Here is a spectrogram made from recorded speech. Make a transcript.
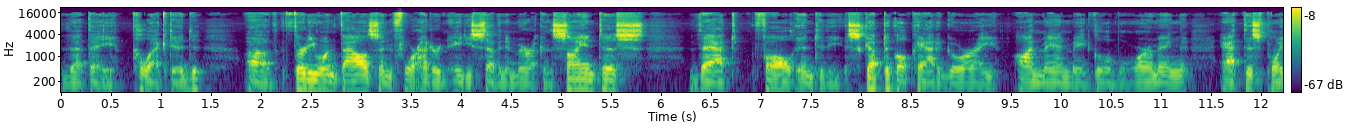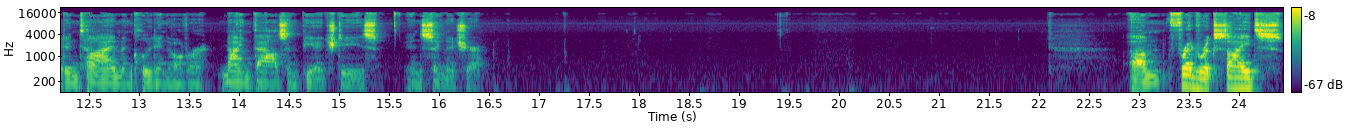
that they collected of 31,487 American scientists that fall into the skeptical category on man-made global warming at this point in time, including over 9,000 PhDs in signature. Um, Frederick Seitz,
